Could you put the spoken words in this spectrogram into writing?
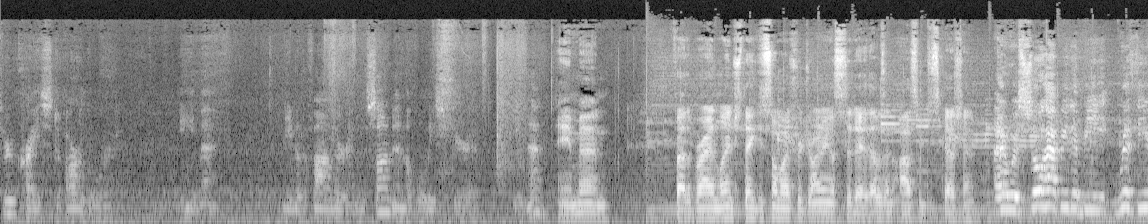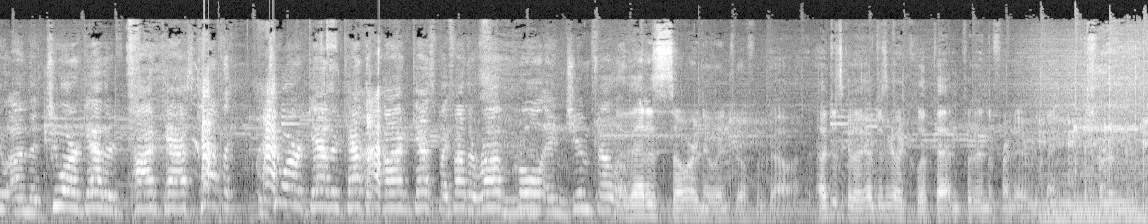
through Christ our Lord. Amen. Name of the Father, and the Son, and the Holy Spirit. Amen. Amen. Father Brian Lynch, thank you so much for joining us today. That was an awesome discussion. I was so happy to be with you on the To Our Gathered podcast, Catholic, the To Our Gathered Catholic podcast by Father Rob Kroll and Jim Fellow. That is so our new intro from now on. I'm just gonna I'm just gonna clip that and put it in the front of everything.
